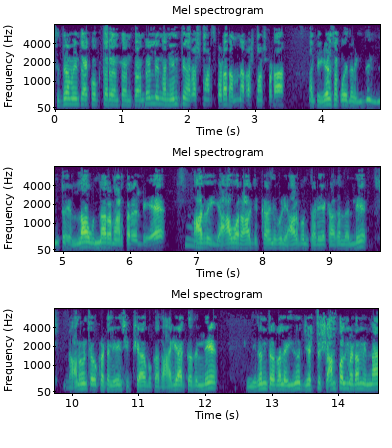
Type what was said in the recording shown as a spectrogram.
ಸಿದ್ದರಾಮಯ್ಯ ಯಾಕೆ ಹೋಗ್ತಾರೆ ಅಂತ ಅಂತ ಅಂದ್ರೆ ನಾನು ಹೆಂಡತಿ ಅರೆಸ್ಟ್ ಮಾಡಿಸ್ಬೇಡ ನಮ್ಮನ್ನ ಅರೆಸ್ಟ್ ಮಾಡಿಸ್ಬೇಡ ಅಂತ ಹೇಳ್ಸಕ್ ಹೋಯ್ತಾರೆ ಇದು ಇಂತ ಎಲ್ಲಾ ಉನ್ನಾರ ಮಾಡ್ತಾರೆ ಅಲ್ಲಿ. ಆದ್ರೆ ಯಾವ ರಾಜಕಾರಣಿಗಳು ಯಾರು ಬಂದು ತಡೆಯಕ್ಕಾಗಲ್ಲ ಅಲ್ಲಿ. ಕಾನೂನು ಚೌಕಟ್ಟಲ್ಲಿ ಏನ್ ಶಿಕ್ಷೆ ಆಗ್ಬೇಕು ಅದು ಹಾಗೆ ಆಗ್ತದಲ್ಲಿ ನಿರಂತರ ಮೇಲೆ ಇದು ಜಸ್ಟ್ ಶಾಂಪಲ್ ಮೇಡಮ್ ಇನ್ನು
